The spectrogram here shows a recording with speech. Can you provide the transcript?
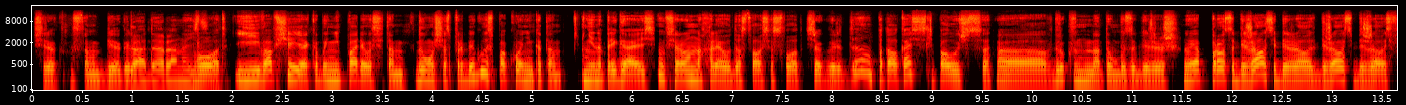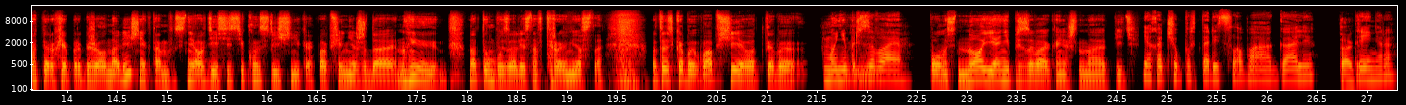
Серег, мы с тобой бегали. Да, да, рано идти. Вот. И вообще я как бы не парился там, думал, сейчас пробегу спокойненько там, не напрягаясь. Ну, все равно на халяву достался слот. Серега говорит, да, потолкайся, если получится. А, вдруг на тумбу забежишь. Ну, я просто бежалась, бежалась, бежалась, бежалась. Во-первых, я пробежал на личник, там снял 10 секунд с личника, вообще не ожидая. Ну, и на тумбу залез на второе место. Ну, то есть, как бы, вообще, вот, как бы... Мы не призываем. Полностью. Но я не призываю, конечно, пить. Я хочу повторить слова Гали, так. тренера.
